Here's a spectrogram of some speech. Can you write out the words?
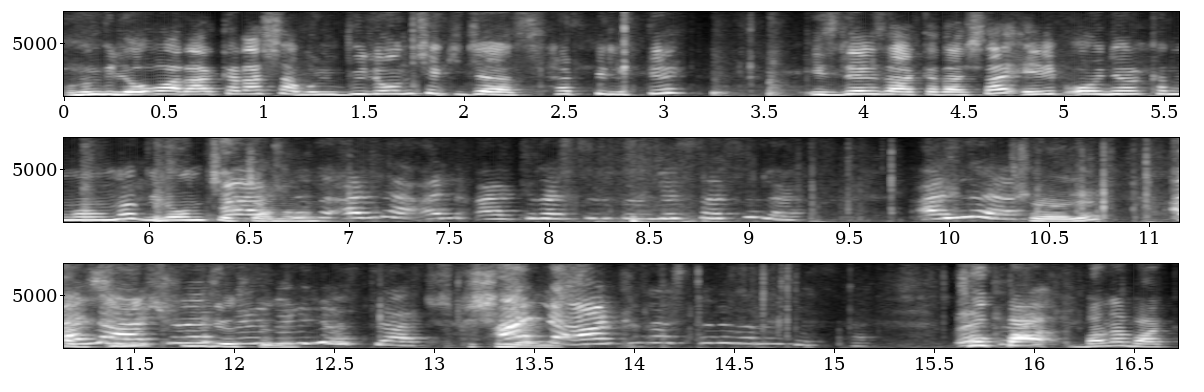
bunun vlogu var arkadaşlar. Bu vlogunu çekeceğiz. Hep birlikte izleriz arkadaşlar. Elif oynuyor kanalına vlogunu çekeceğim bunun. Anne, anne, anne arkadaşları bana göstersene. Anne. Şöyle. Hadi şimdi beni göster. Anne arkadaşları bana göster. Çok ba- bana bak.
